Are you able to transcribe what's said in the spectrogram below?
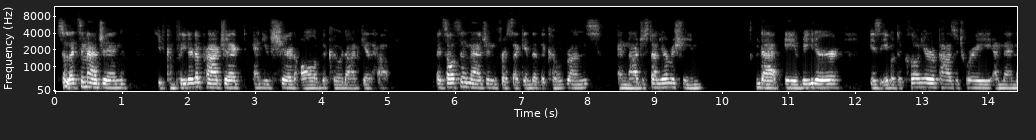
So let's imagine you've completed a project and you've shared all of the code on GitHub. Let's also imagine for a second that the code runs and not just on your machine, that a reader is able to clone your repository and then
